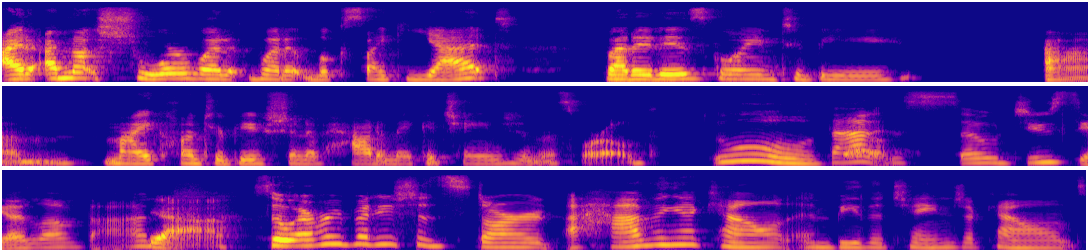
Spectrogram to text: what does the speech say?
I, I'm not sure what what it looks like yet, but it is going to be um, my contribution of how to make a change in this world. Ooh, that so. is so juicy. I love that. Yeah. So everybody should start a having account and be the change account.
